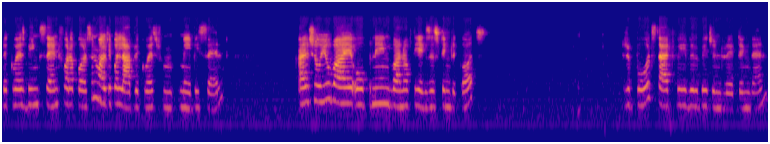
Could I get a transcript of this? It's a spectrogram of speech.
request being sent for a person, multiple lab requests may be sent. I'll show you by opening one of the existing records. Reports that we will be generating then.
